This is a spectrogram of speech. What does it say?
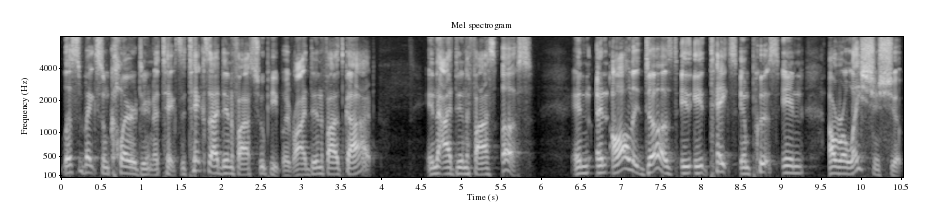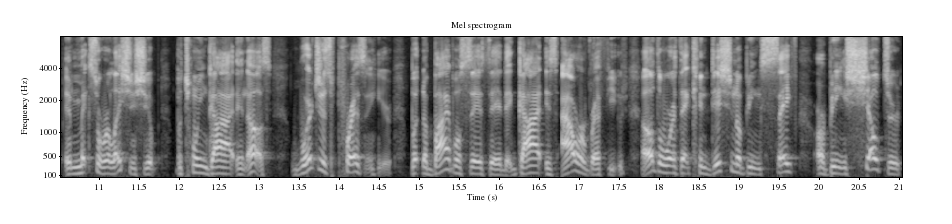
let's make some clarity in the text. The text identifies two people. It identifies God and it identifies us. And and all it does, it, it, takes and puts in a relationship. It makes a relationship between God and us. We're just present here. But the Bible says that, that God is our refuge. In other words, that condition of being safe or being sheltered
